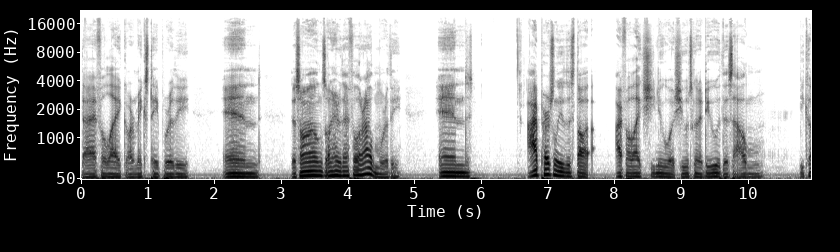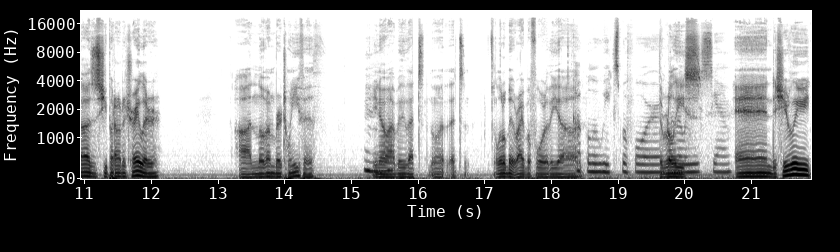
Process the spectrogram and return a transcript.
that I feel like are mixtape worthy, and the songs on here that I feel are album worthy. And I personally just thought I felt like she knew what she was gonna do with this album because she put out a trailer on November 25th. You know, I believe that's that's a little bit right before the uh, couple of weeks before the release. Yeah. and she really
